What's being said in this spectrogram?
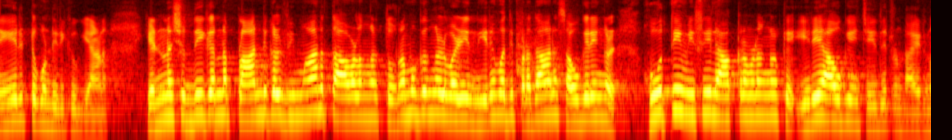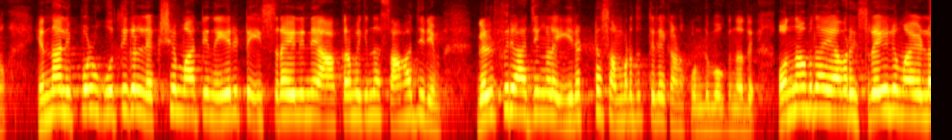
നേരിട്ട് കൊണ്ടിരിക്കുകയാണ് എണ്ണ ശുദ്ധീകരണ പ്ലാന്റുകൾ വിമാനത്താവളങ്ങൾ തുറമുഖങ്ങൾ വഴി നിരവധി പ്രധാന സൗകര്യങ്ങൾ ഹൂത്തി മിസൈൽ ആക്രമണങ്ങൾക്ക് ഇരയാവുകയും ചെയ്തിട്ടുണ്ടായിരുന്നു. എന്നാൽ ഇപ്പോൾ ഹൂത്തികൾ ലക്ഷ്യം മാറ്റി നേരിട്ട് ഇസ്രായേലിനെ ആക്രമിക്കുന്ന സാഹചര്യം ഗൾഫ് രാജ്യങ്ങളെ ഇരട്ട സമ്മർദ്ദത്തിലേക്കാണ് കൊണ്ടുപോകുന്നത്. ഒന്നാമതായി അവർ ഇസ്രായേലുമായുള്ള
